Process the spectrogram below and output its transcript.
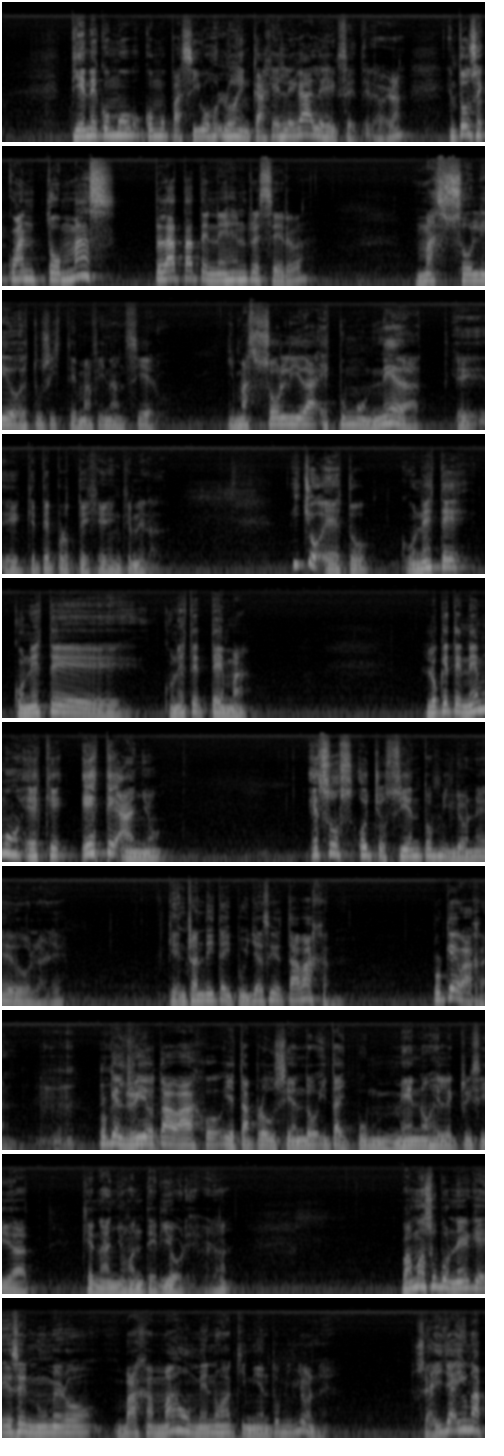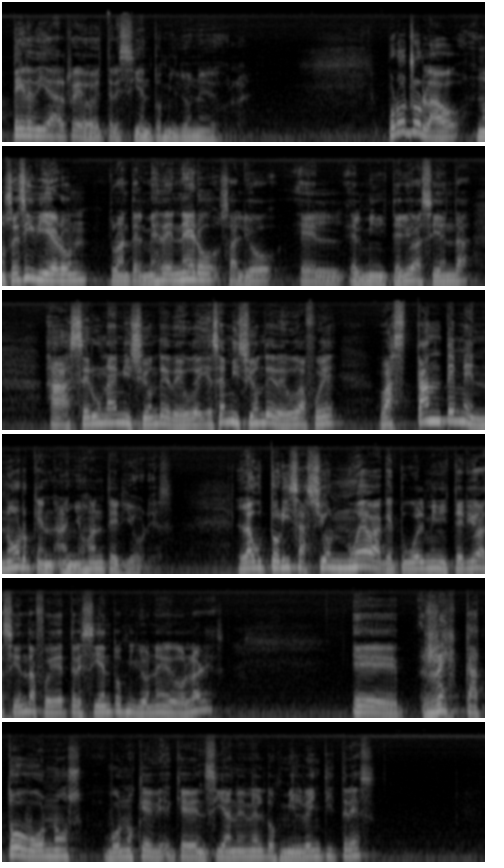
Tiene como, como pasivos los encajes legales, etcétera, ¿verdad? Entonces, cuanto más plata tenés en reserva, más sólido es tu sistema financiero y más sólida es tu moneda eh, eh, que te protege en general. Dicho esto, con este, con este, con este tema, lo que tenemos es que este año, esos 800 millones de dólares que entran de Itaipú se está bajan. ¿Por qué bajan? Porque el río está abajo y está produciendo Itaipú menos electricidad que en años anteriores, ¿verdad? Vamos a suponer que ese número baja más o menos a 500 millones. O sea, ahí ya hay una pérdida de alrededor de 300 millones de dólares. Por otro lado, no sé si vieron, durante el mes de enero salió el, Ministerio de Hacienda a hacer una emisión de deuda y esa emisión de deuda fue bastante menor que en años anteriores. La autorización nueva que tuvo el Ministerio de Hacienda fue de 300 millones de dólares. Eh, rescató bonos, bonos que, vencían en el 2023,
